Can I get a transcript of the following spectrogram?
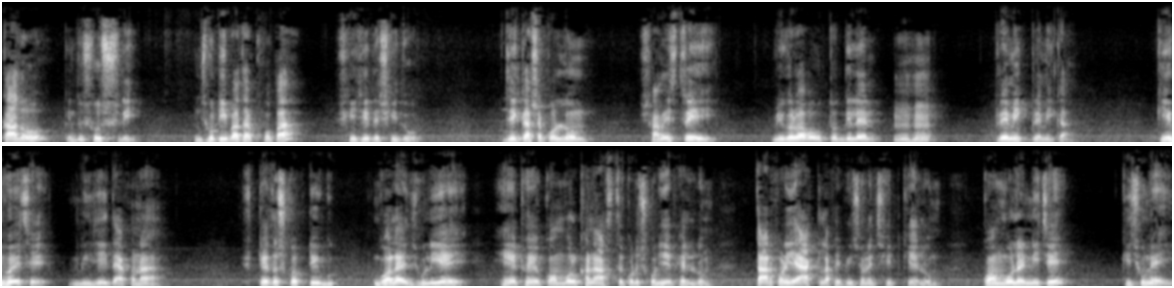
কালো কিন্তু সুশ্রী, ঝুঁটি বাঁধা খোপা, সিঁথিতে সিঁদুর। জিজ্ঞাসা করলুম, স্বামী স্ত্রী? বিগরবাবু উত্তর দিলেন হুম, প্রেমিক, প্রেমিকা। কি হয়েছে? নিজেই দেখো না। স্টেথোস্কোপটি গলায় ঝুলিয়ে হেঁট হয়ে কম্বলখানা আস্তে করে ছড়িয়ে ফেললুম। তারপরে এক লাফে পিছনে ছিটকে এলুম। কম্বলের নিচে কিছু নেই,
